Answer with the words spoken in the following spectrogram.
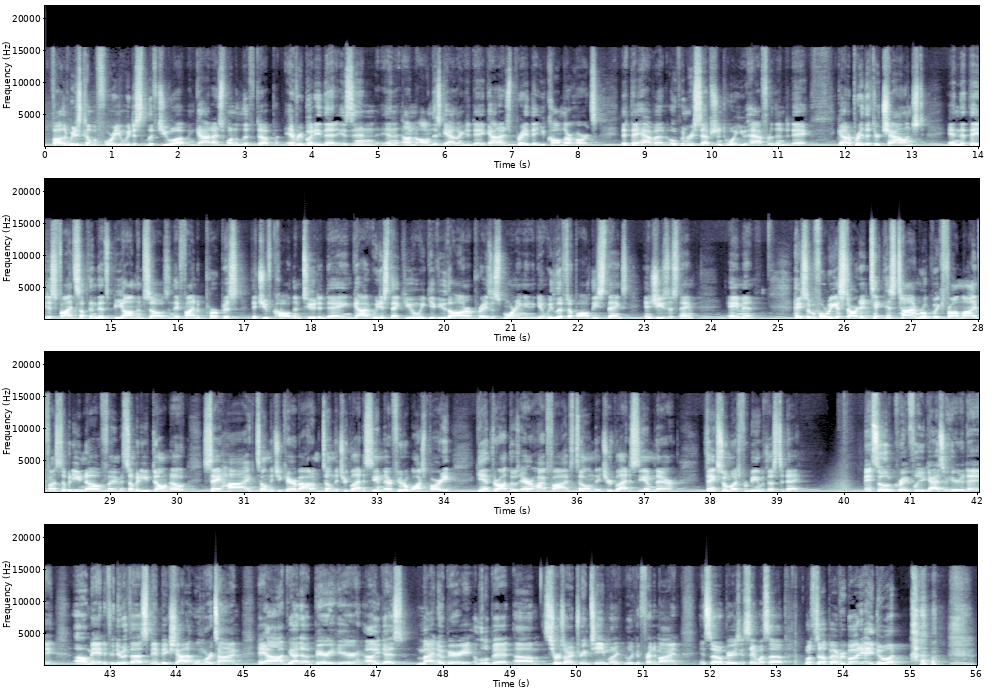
Father, we just come before you and we just lift you up. And God, I just want to lift up everybody that is in, in on, on this gathering today. God, I just pray that you calm their hearts that they have an open reception to what you have for them today. God, I pray that they're challenged and that they just find something that's beyond themselves and they find a purpose that you've called them to today. And God, we just thank you and we give you the honor and praise this morning. And again, we lift up all these things in Jesus' name. Amen. Hey, so before we get started, take this time real quick if you're online, find somebody you know, somebody you don't know, say hi, tell them that you care about them, tell them that you're glad to see them there. If you're at a watch party, again, throw out those air high fives, tell them that you're glad to see them there. Thanks so much for being with us today. Man, so grateful you guys are here today. Uh, man, if you're new with us, man, big shout out one more time. Hey, uh, I've got uh, Barry here. Uh, you guys might know Barry a little bit. Um, serves on our dream team, one a really good friend of mine. And so Barry's gonna say, "What's up? What's up, everybody? How you doing?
